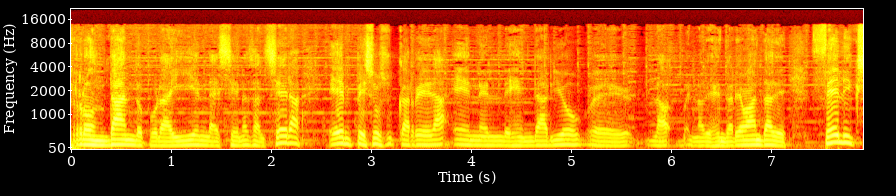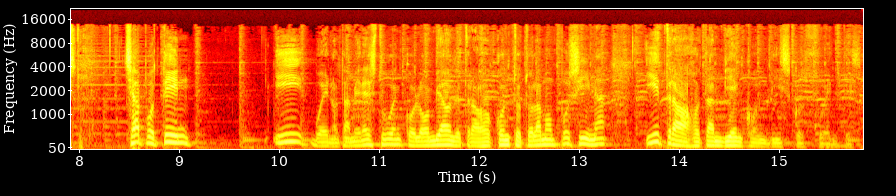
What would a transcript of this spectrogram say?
rondando por ahí en la escena salsera. Empezó su carrera en el legendario, eh, la, en la legendaria banda de Félix Chapotín. Y bueno, también estuvo en Colombia donde trabajó con Totó la Momposina y trabajó también con Discos Fuentes.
